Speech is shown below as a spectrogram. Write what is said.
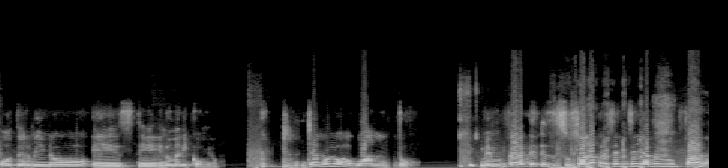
o termino este, en un manicomio ya no lo aguanto. Me enferma, su sola presencia ya me enfada.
